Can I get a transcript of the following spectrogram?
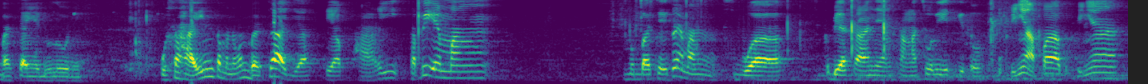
bacanya dulu nih. Usahain teman-teman baca aja tiap hari. Tapi emang membaca itu emang sebuah kebiasaan yang sangat sulit gitu. Buktinya apa? Buktinya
